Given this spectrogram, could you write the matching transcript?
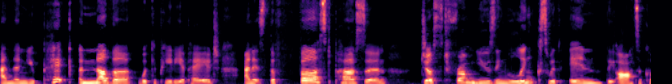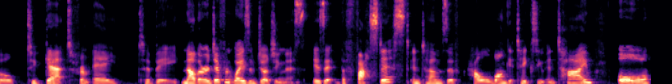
and then you pick another Wikipedia page and it's the first person just from using links within the article to get from A to B. Now, there are different ways of judging this. Is it the fastest in terms of how long it takes you in time, or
